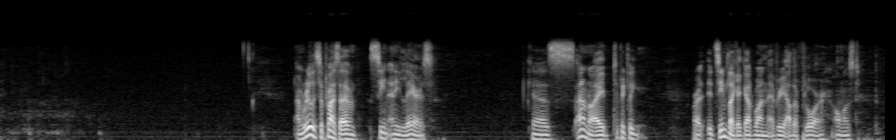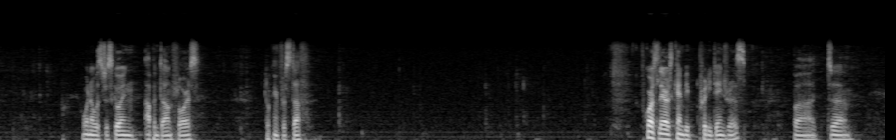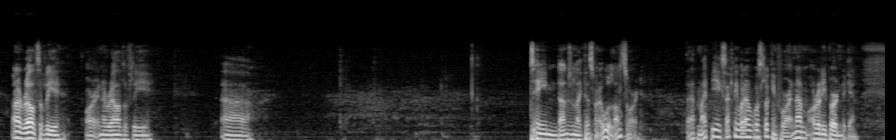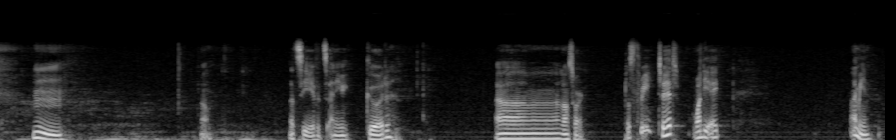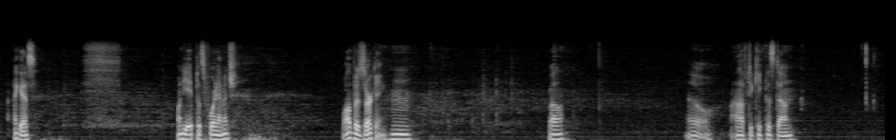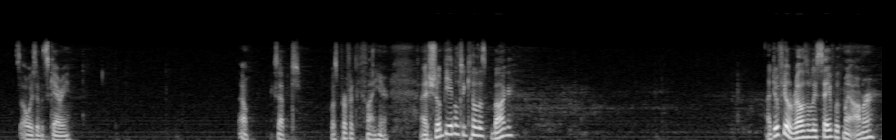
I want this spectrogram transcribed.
I'm really surprised I haven't seen any layers. Because, I don't know, I typically... Or it seemed like I got one every other floor, almost. When I was just going up and down floors. Looking for stuff. Of course, layers can be pretty dangerous, but uh, on a relatively, or in a relatively uh, tame dungeon like this one. Oh, a longsword. That might be exactly what I was looking for, and I'm already burdened again. Hmm. Well, let's see if it's any good. Uh, longsword. Plus 3 to hit, 1d8. I mean, I guess. 1d8 plus 4 damage. While berserking, hmm. Well. Oh, I'll have to kick this down. It's always a bit scary. Oh, except was perfectly fine here. I should be able to kill this bug. I do feel relatively safe with my armor.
